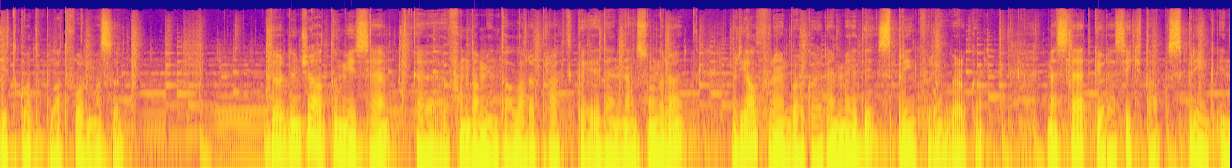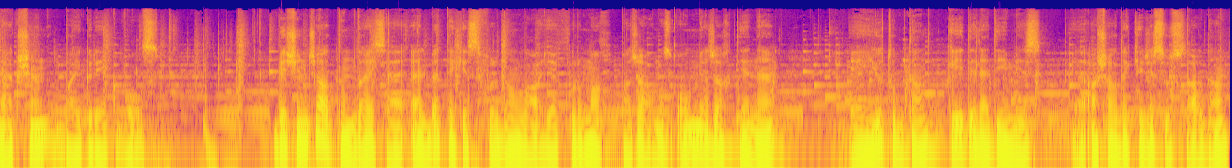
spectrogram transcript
LeetCode platforması. Dördüncü addım isə ə, e, fundamentalları praktika edəndən sonra real framework öyrənməkdir, Spring framework-u. Məsləhət görəsi kitab Spring in Action by Greg Walls. 5-ci addımda isə əlbəttə ki, sıfırdan layihə qurmaq bacarığınız olmayacaq deyənə e, YouTube-dan qeyd elədiyimiz e, aşağıdakı resurslardan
